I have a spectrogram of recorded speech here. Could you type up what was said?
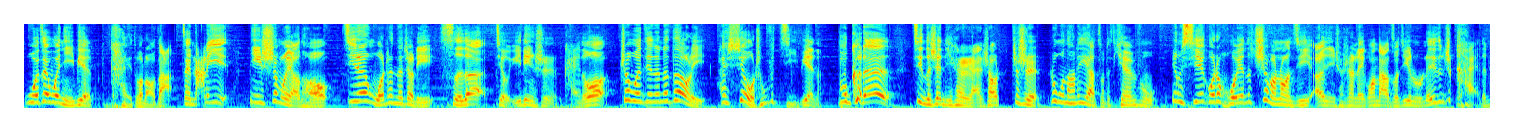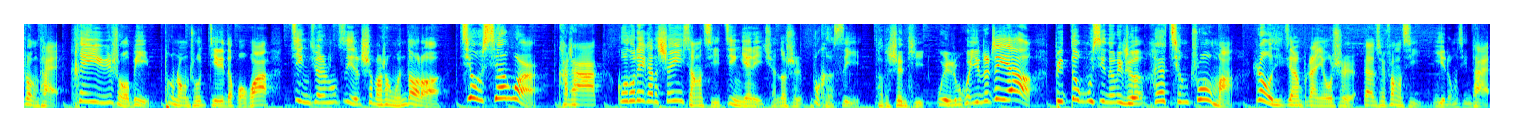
我再问你一遍，凯多老大在哪里？你是否摇头？既然我站在这里，死的就一定是凯多。这么简单的道理，还需要我重复几遍呢？不可能！镜的身体开始燃烧，这是露娜利亚族的天赋，用斜裹着火焰的翅膀撞击，而你全身雷光大作，进入雷电之铠的状态。黑衣与手臂碰撞出激烈的火花，镜居然从自己的翅膀上闻到了焦香味儿。咔嚓，骨头裂开的声音响起，镜眼里全都是不可思议。他的身体为什么会硬成这样？被冻物系能力者还要强壮吗？肉体竟然不占优势，干脆放弃翼龙形态，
